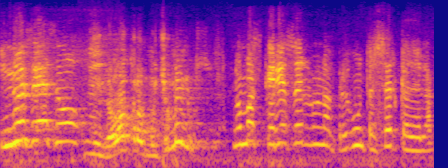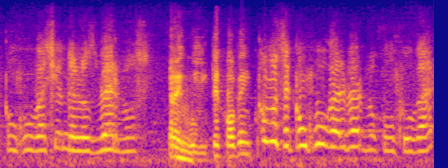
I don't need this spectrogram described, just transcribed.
Y no es eso. Ni lo otro, mucho menos. Nomás quería hacerle una pregunta acerca de la conjugación de los verbos. Pregunte, joven. ¿Cómo se conjuga el verbo conjugar?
